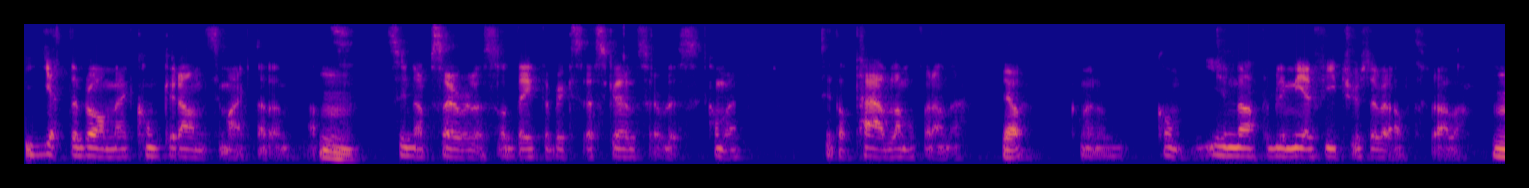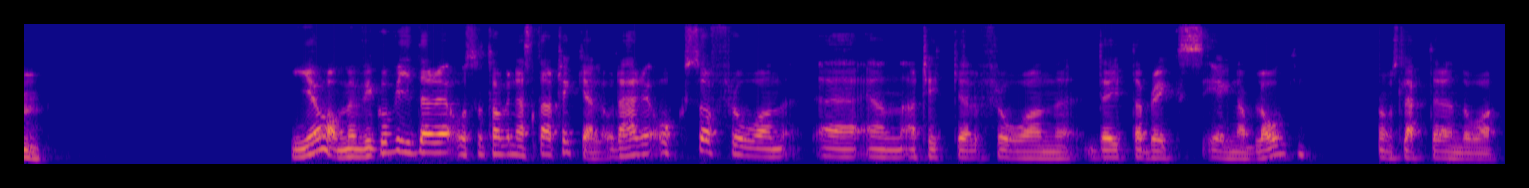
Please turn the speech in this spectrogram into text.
jättebra med konkurrens i marknaden. Att Mm. Synapse Serverless och Databricks SQL Serverless kommer sitta och tävla mot varandra. Ja. kommer nog kom, gynna att det blir mer features överallt för alla. Mm. Ja, men vi går vidare och så tar vi nästa artikel och det här är också från eh, en artikel från Databricks egna blogg. De släppte den då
